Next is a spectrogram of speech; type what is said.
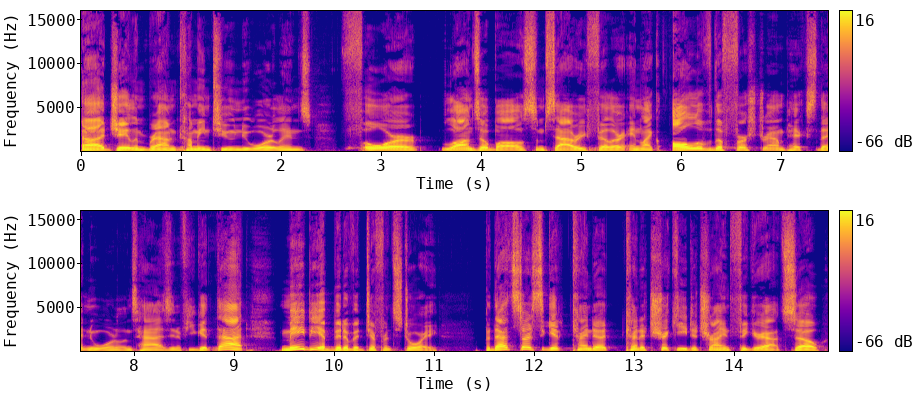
uh, Jaylen Brown coming to New Orleans for Lonzo Ball, some salary filler, and like all of the first round picks that New Orleans has. And if you get that, maybe a bit of a different story. But that starts to get kind of kind of tricky to try and figure out. So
